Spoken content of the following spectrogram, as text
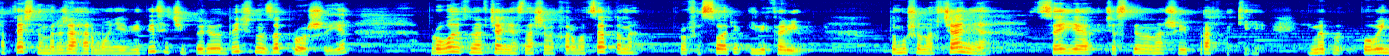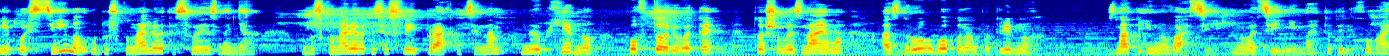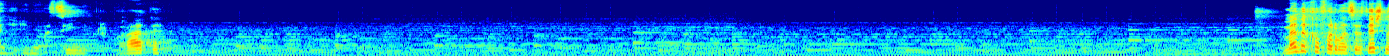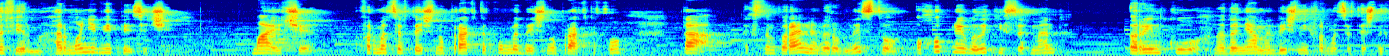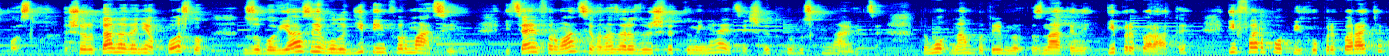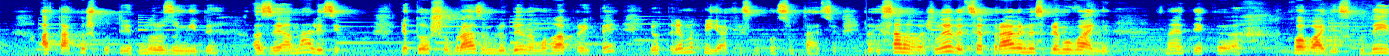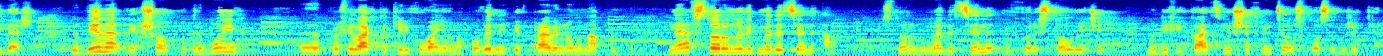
Аптечна мережа Гармонія 2000 періодично запрошує проводити навчання з нашими фармацевтами, професорів і лікарів. Тому що навчання це є частина нашої практики. І ми повинні постійно удосконалювати свої знання, удосконалюватися в своїй практиці. Нам необхідно повторювати те, що ми знаємо, а з другого боку, нам потрібно знати інновації, інноваційні методи лікування, інноваційні препарати. Медико-фармацевтична фірма Гармонія 2000, маючи фармацевтичну практику, медичну практику та екстемпоральне виробництво, охоплює великий сегмент ринку надання медичних і фармацевтичних послуг. Широта надання послуг зобов'язує володіти інформацією. І ця інформація вона зараз дуже швидко міняється і швидко удосконалюється. Тому нам потрібно знати і препарати, і фармопіку препаратів, а також потрібно розуміти ази аналізів для того, щоб разом людина могла прийти і отримати якісну консультацію. І саме важливе це правильне спрямування. Знаєте, як е, квавадіс, куди йдеш? Людина, якщо потребує е, профілактики лікування, вона повинна йти в правильному напрямку. Не в сторону від медицини, а в сторону медицини, використовуючи модифікацію ще крім цього способу життя.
